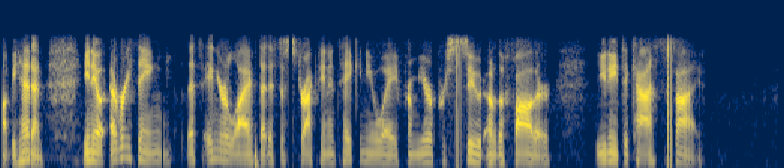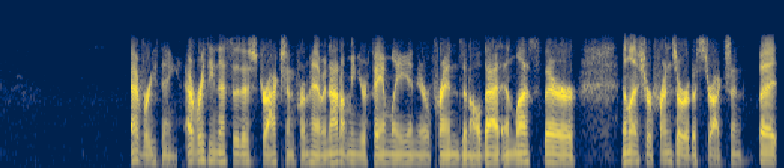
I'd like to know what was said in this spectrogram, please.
cannot be hidden." You know, everything that's in your life that is distracting and taking you away from your pursuit of the Father, you need to cast aside. Everything, everything that's a distraction from Him, and I don't mean your family and your friends and all that, unless they're, unless your friends are a distraction. But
